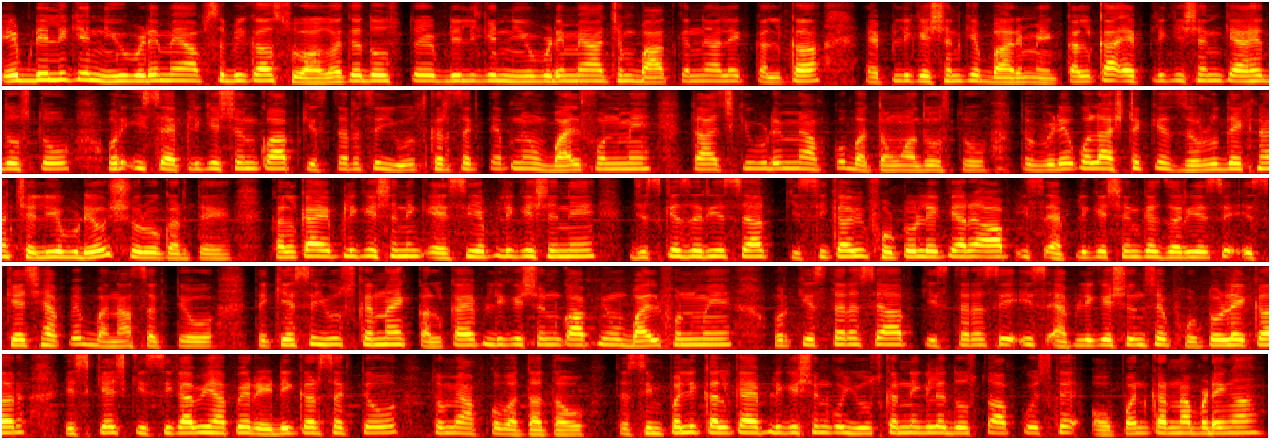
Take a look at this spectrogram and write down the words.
App daily के new video में आप सभी का स्वागत है दोस्तों। एप डेली के न्यू वीडियो में आज हम बात करने वाले कल का एप्लीकेशन के बारे में। कल का एप्लीकेशन क्या है दोस्तों? और इस एप्लीकेशन को आप किस तरह से यूज़ कर सकते हैं अपने मोबाइल फ़ोन में? तो आज की वीडियो में आपको बताऊँगा दोस्तों। तो वीडियो को लास्ट तक के ज़रूर देखना। चलिए वीडियो शुरू करते हैं। कल का एप्लीकेशन एक ऐसी एप्लीकेशन है जिसके ज़रिए से आप किसी का भी फ़ोटो लेकर आप इस एप्लीकेशन के ज़रिए से स्केच यहाँ पर बना सकते हो। तो कैसे यूज़ करना है? कल का एप्लीकेशन को आपके मोबाइल फ़ोन में और किस तरह से आप किस तरह से इस एप्लीकेशन से फ़ोटो लेकर स्केच किसी का भी यहाँ पे रेडी कर सकते हो तो मैं आपको बताता हूँ। तो सिंपली कल का एप्लीकेशन को यूज़ करने के लिए दोस्तों आपको इसके ओपन करना पड़ेगा।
